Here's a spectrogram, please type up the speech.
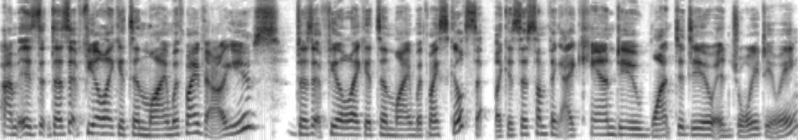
Um, is it, does it feel like it's in line with my values? Does it feel like it's in line with my skill set? Like, is this something I can do, want to do, enjoy doing?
